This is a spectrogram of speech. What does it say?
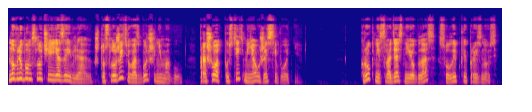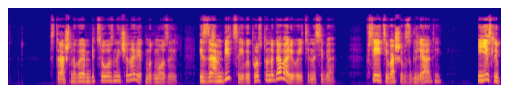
Но в любом случае я заявляю, что служить у вас больше не могу. Прошу отпустить меня уже сегодня. Круг, не сводя с нее глаз, с улыбкой произносит. «Страшно вы амбициозный человек, мадемуазель. Из-за амбиций вы просто наговариваете на себя все эти ваши взгляды. И если б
